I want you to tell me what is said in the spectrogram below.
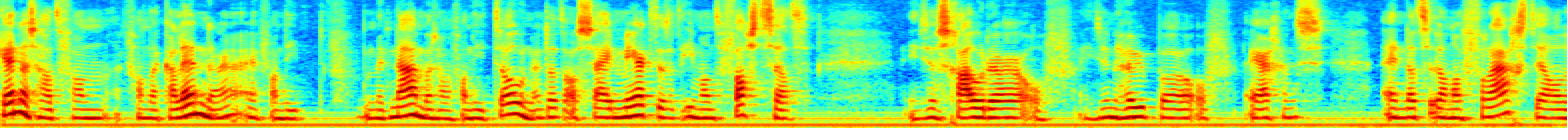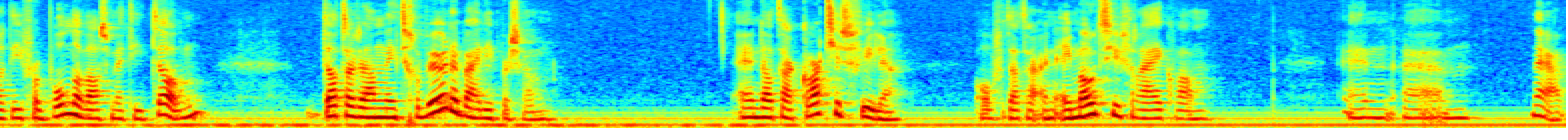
kennis had van, van de kalender en van die, met name van die tonen, dat als zij merkte dat iemand vastzat in zijn schouder of in zijn heupen of ergens. En dat ze dan een vraag stelde die verbonden was met die toon, dat er dan iets gebeurde bij die persoon. En dat er kwartjes vielen of dat er een emotie vrij kwam. En um, nou ja,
